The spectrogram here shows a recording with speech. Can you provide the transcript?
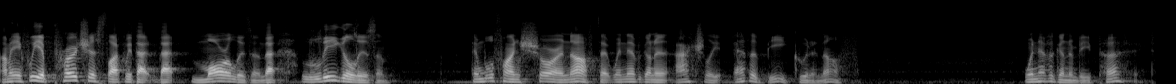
I mean, if we approach this life with that, that moralism, that legalism, then we'll find sure enough that we're never going to actually ever be good enough. We're never going to be perfect.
